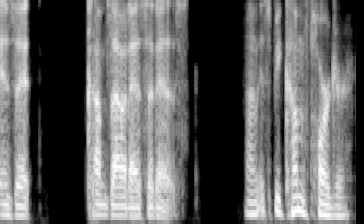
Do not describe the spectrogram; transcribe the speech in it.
is it comes out as it is? Um, it's become harder.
